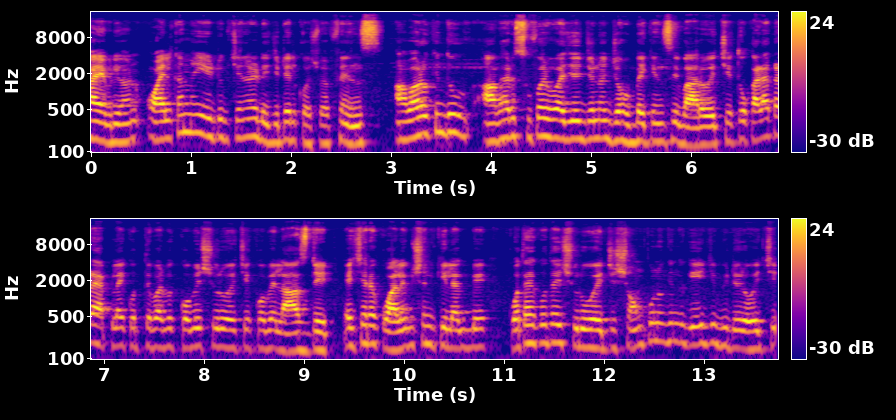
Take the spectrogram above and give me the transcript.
Hi everyone welcome my YouTube channel digital coach friends আবারও কিন্তু আধার সুপারভাইজারের জন্য জব ভ্যাকেন্সি বার হয়েছে। তো কারা কারা অ্যাপ্লাই করতে পারবে? কবে শুরু হয়েছে? কবে লাস্ট ডেট এছাড়া কোয়ালিফিকেশন কী লাগবে? কোথায় কোথায় শুরু হয়েছে, সম্পূর্ণ কিন্তু এই যে ভিডিও রয়েছে,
